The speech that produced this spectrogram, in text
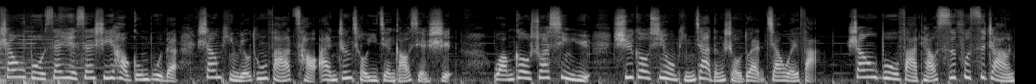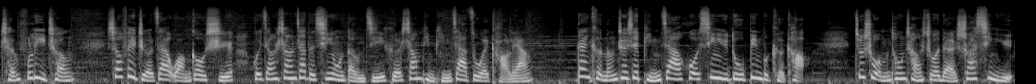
商务部三月三十一号公布的《商品流通法》草案征求意见稿显示，网购刷信誉、虚构信用评价等手段将违法。商务部法条司副司长陈福利称，消费者在网购时会将商家的信用等级和商品评价作为考量，但可能这些评价或信誉度并不可靠，就是我们通常说的刷信誉。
